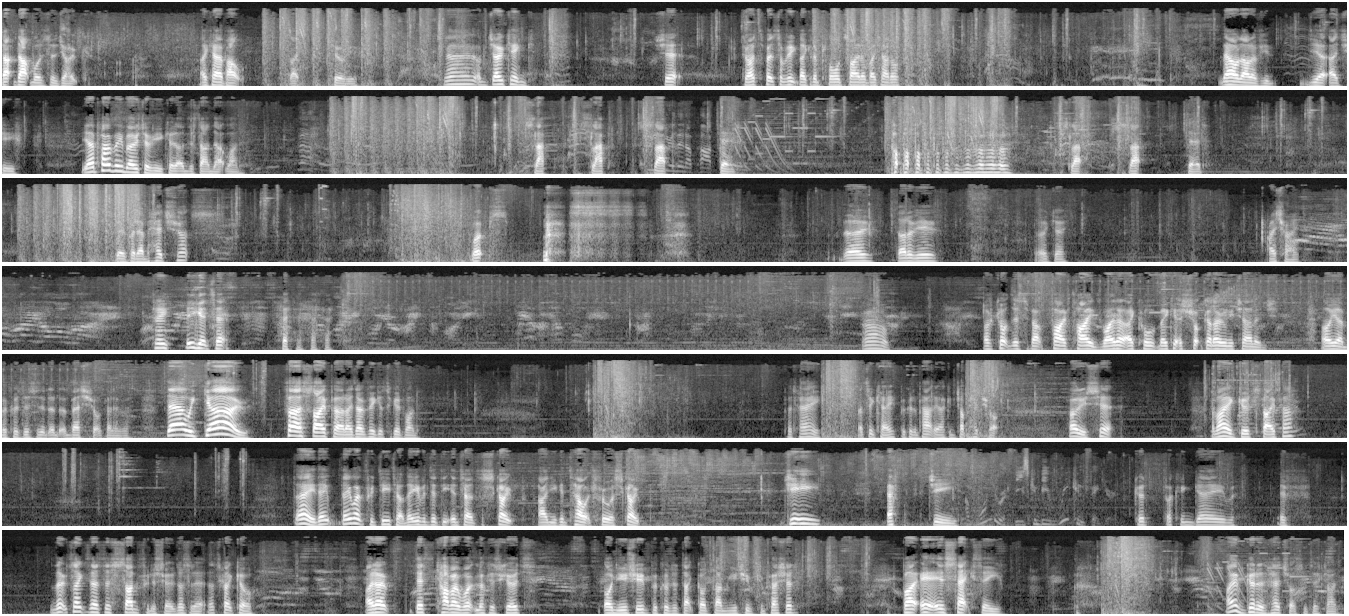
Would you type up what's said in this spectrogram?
That that was a joke. I care about like two of you. No, I'm joking. Shit. Do I have to put something like an applaud sign on my channel? No, none of you. Yeah, actually. Yeah, probably most of you can understand that one. Slap, slap, slap, dead. Pop, pop, pop, pop, pop, pop, pop, pop, pop. Slap, slap, dead. Go for them headshots. Whoops. no, none of you. Okay. I tried. See, he gets it. oh. I've got this about five times. Why don't I call make it a shotgun only challenge? Oh yeah, because this isn't the best shotgun ever. There we go! First sniper, I don't think it's a good one. But hey, that's okay, because apparently I can jump headshot. Holy shit. Am I a good sniper? They, they, they went through detail. They even did the the scope, and you can tell it's through a scope. G, F, G. I wonder if these can be reconfigured. Good fucking game. If Looks like there's a sun through the scope, doesn't it? That's quite cool. I don't. This camo won't look as good on YouTube because of that goddamn YouTube compression. But it is sexy. I am good at headshots with this gun.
